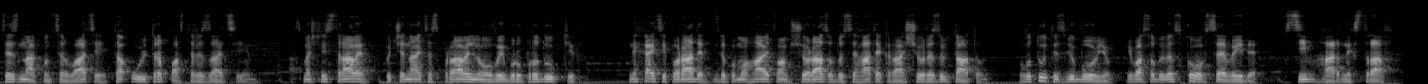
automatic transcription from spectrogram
це знак консервації та ультрапастеризації. Смачні страви починаються з правильного вибору продуктів. Нехай ці поради допомагають вам щоразу досягати кращого результату. Готуйте з любов'ю, і у вас обов'язково все вийде. Всім гарних страв!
